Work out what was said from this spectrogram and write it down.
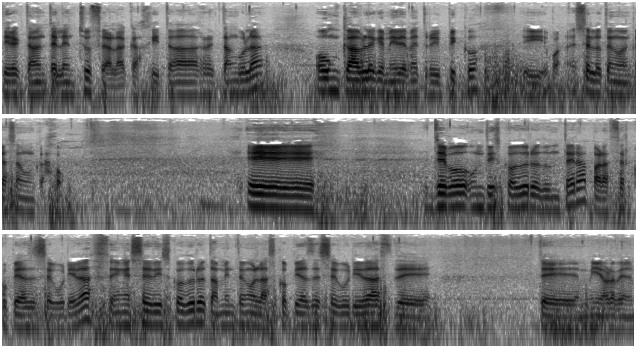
directamente el enchufe a la cajita rectangular o un cable que mide metro y pico y bueno, ese lo tengo en casa en un cajón. Eh, llevo un disco duro de un tera para hacer copias de seguridad. En ese disco duro también tengo las copias de seguridad de, de mi orden,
